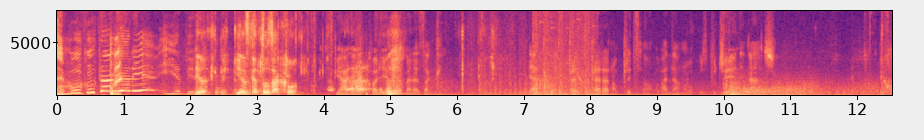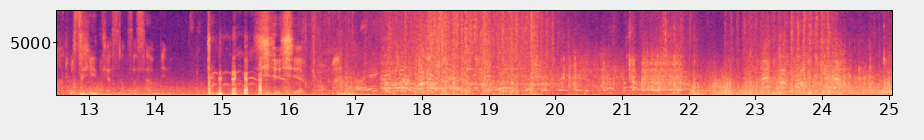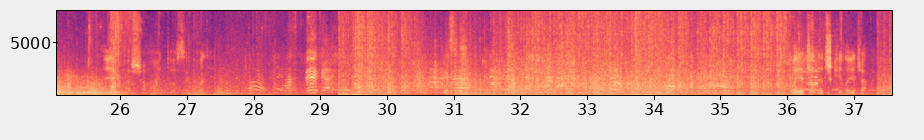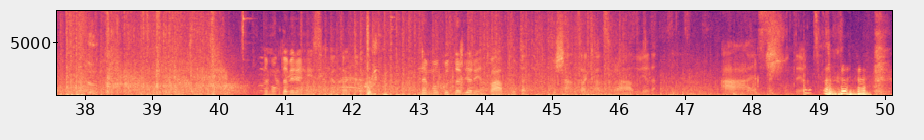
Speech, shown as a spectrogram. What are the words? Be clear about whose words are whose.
Speaker 1: Ne mogu da vjerujem, jebim.
Speaker 2: Jes ga to zaklo?
Speaker 1: Ja njega kolje i on mene zakla. Ja pre, prerano pricno, valjda ono uzbuđenje, znaš. Ushitio sam sa sebi. Jebimo man. Leđa, dečki, leđa. Ne mogu da vjerujem, nisam ga zaklao. Ne mogu da vjerujem, dva puta te pokušavam zaklat s vradu jedan. Aj, sekunde,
